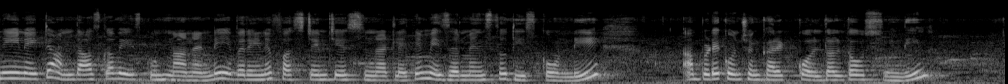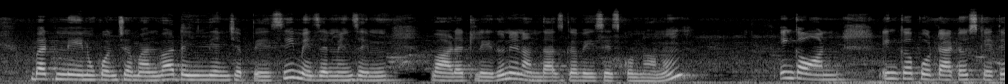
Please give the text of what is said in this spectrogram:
నేనైతే అందాజ్గా వేసుకుంటున్నానండి. ఎవరైనా ఫస్ట్ టైం చేస్తున్నట్లయితే మెజర్మెంట్స్తో తీసుకోండి. అప్పుడే కొంచెం కరెక్ట్ కొలతలతో వస్తుంది. బట్ నేను కొంచెం అలవాటు అయింది అని చెప్పేసి మెజర్మెంట్స్ ఏం వాడట్లేదు. నేను అందాజ్గా వేసేసుకున్నాను. ఇంకా ఆన్ ఇంకా పొటాటోస్కి అయితే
